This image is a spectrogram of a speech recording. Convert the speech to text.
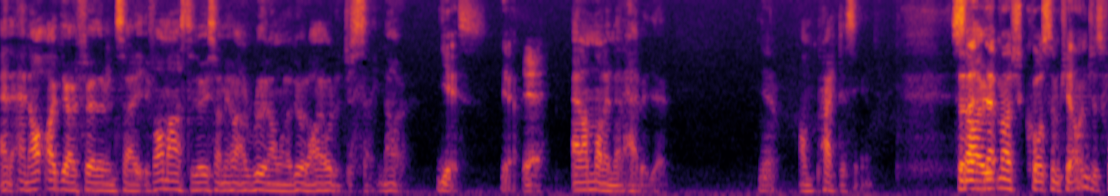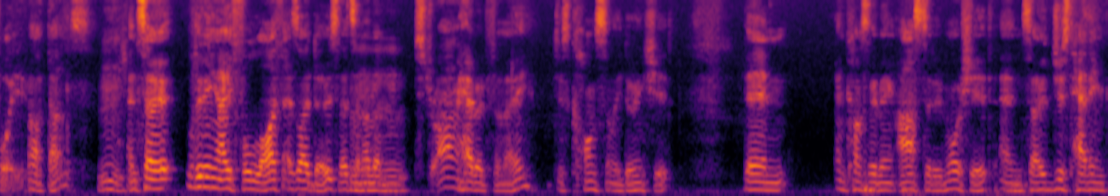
and and I- I'd go further and say if I'm asked to do something and I really don't want to do it, I ought to just say no. Yes. Yeah. Yeah. And I'm not in that habit yet. Yeah. I'm practicing it. So, that, that must cause some challenges for you. Oh, it does. Mm. And so living a full life as I do, so that's another Mhm. strong habit for me, just constantly doing shit. Then and constantly being asked to do more shit. And so just having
